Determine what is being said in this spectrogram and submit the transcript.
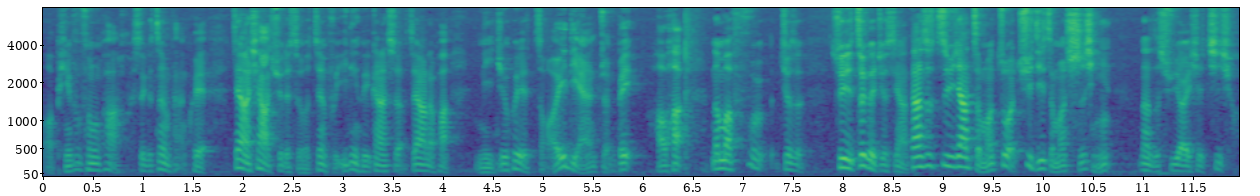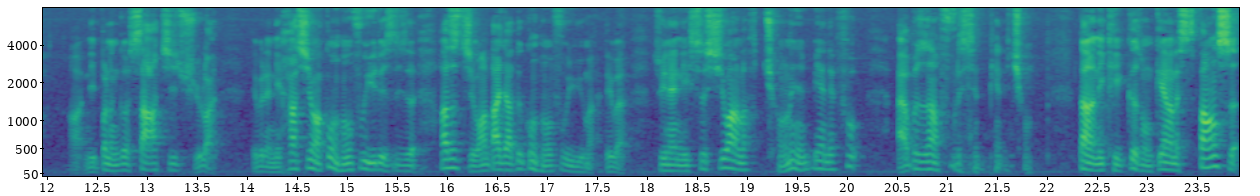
哦，贫富分化是个正反馈。这样下去的时候，政府一定会干涉。这样的话，你就会早一点准备，好吧？那么富就是，所以这个就是这样。但是至于讲怎么做，具体怎么实行，那是需要一些技巧啊。你不能够杀鸡取卵，对不对？你还希望共同富裕的是，他是指望大家都共同富裕嘛，对吧？所以呢，你是希望穷的人变得富，而不是让富的人变得穷。当然，你可以各种各样的方式。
